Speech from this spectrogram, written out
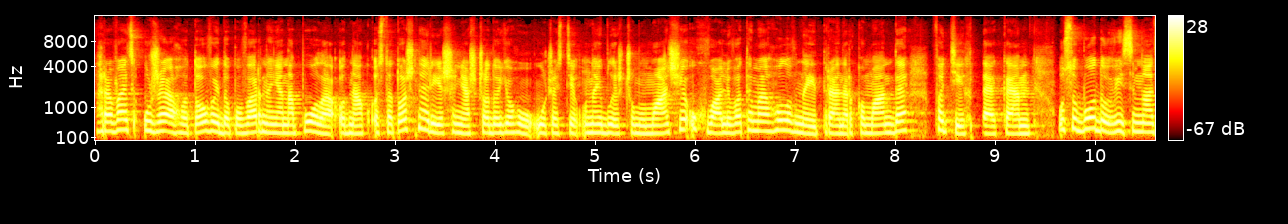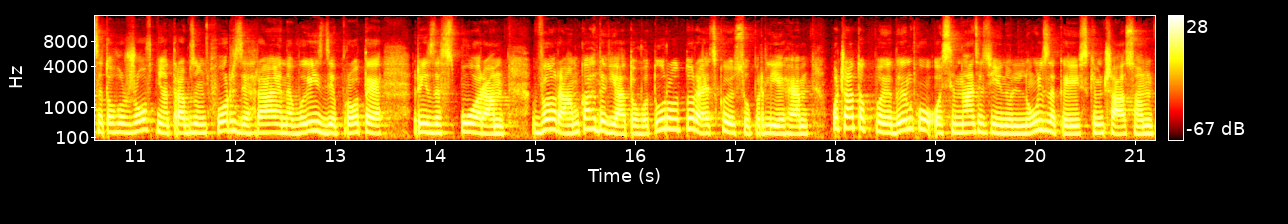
Гравець уже готовий до повернення на поле. Однак остаточне рішення щодо його участі у найближчому матчі ухвалюватиме головний тренер команди Фатіх Теке. У суботу, 18 жовтня, Трабзонспор зіграє на виїзді проти Різеспора в рамках дев'ятого туру турецької суперліги. Початок поєдинку о 17.00 за київським часом.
